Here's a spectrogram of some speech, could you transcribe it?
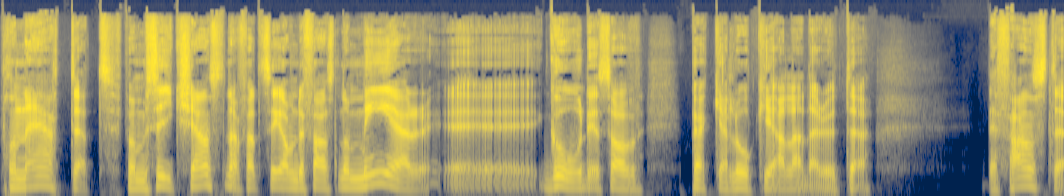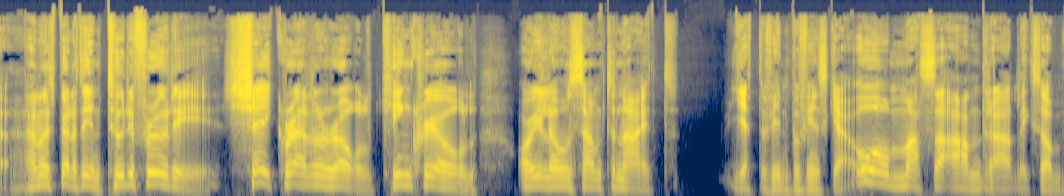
på nätet, på musiktjänsterna för att se om det fanns något mer eh, godis av Pekka Lukiala där ute. Det fanns det. Han har spelat in Tutti Frutti, Shake, Rattle and Roll, King Creole, Are You Lonesome Tonight, jättefint på finska, och massa andra liksom,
